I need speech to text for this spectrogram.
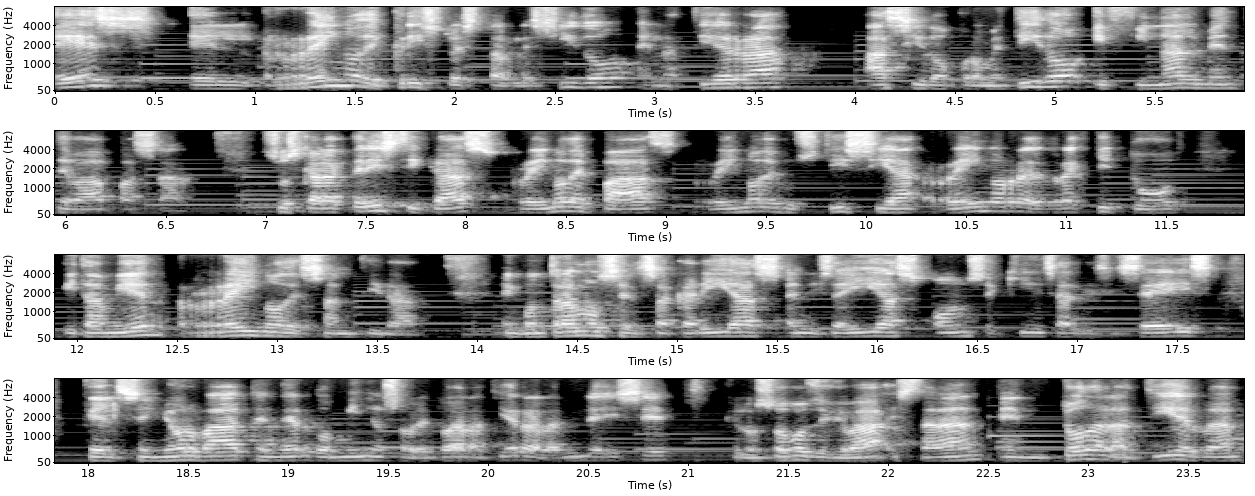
es el reino de Cristo establecido en la tierra ha sido prometido y finalmente va a pasar. Sus características, reino de paz, reino de justicia, reino de rectitud y también reino de santidad. Encontramos en Zacarías, en Isaías 11, 15 al 16, que el Señor va a tener dominio sobre toda la tierra. La Biblia dice que los ojos de Jehová estarán en toda la tierra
